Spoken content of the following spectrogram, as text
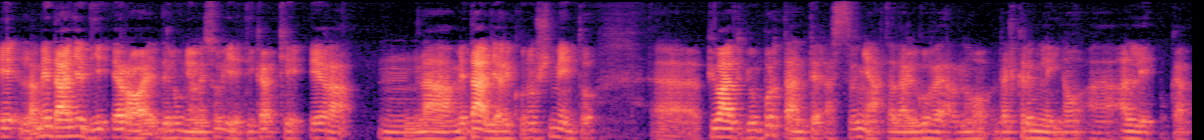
e la medaglia di eroe dell'Unione Sovietica che era mh, la medaglia a riconoscimento eh, più alta e più importante assegnata dal governo del Cremlino eh, all'epoca.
